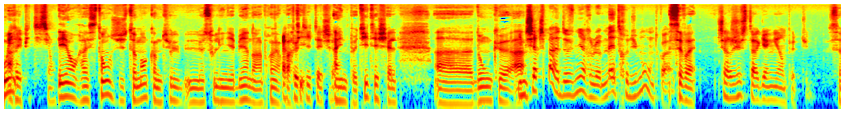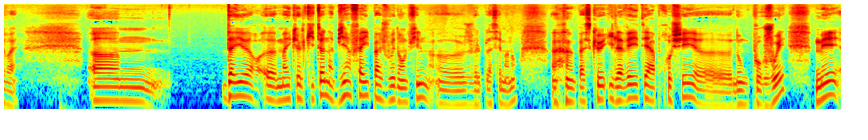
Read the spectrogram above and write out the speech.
Euh, à répétition. Et en restant justement, comme tu le soulignais bien dans la première à partie, à une petite échelle. donc, Il ne cherche pas à devenir le maître du monde, quoi. C'est vrai cherche juste à gagner un peu de thunes. C'est vrai. Euh, d'ailleurs, euh, Michael Keaton a bien failli pas jouer dans le film. Euh, je vais le placer maintenant parce qu'il avait été approché donc pour jouer, mais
